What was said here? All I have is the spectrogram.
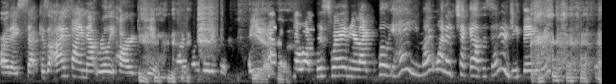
are they set? Because I find that really hard to do. are you yeah. kind of show up this way, and you're like, well, hey, you might want to check out this energy thing.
